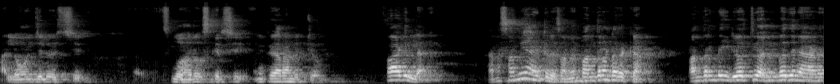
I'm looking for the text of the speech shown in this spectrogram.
ലോഞ്ചിൽ വെച്ച് സ്ലോഹർ നിസ്കരിച്ച് നമുക്ക് കയറാൻ പറ്റുമോ? പാടില്ല. കാരണം സമയമായിട്ടില്ല. സമയം പന്ത്രണ്ടരക്കാണ്. പന്ത്രണ്ട് ഇരുപത്തി ഒൻപതിനാണ്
